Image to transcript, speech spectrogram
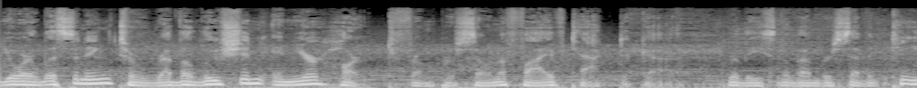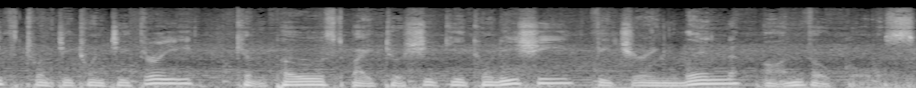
You're listening to Revolution in Your Heart from Persona 5 Tactica, released November 17th, 2023, composed by Toshiki Konishi, featuring Lyn on vocals.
